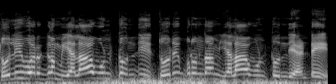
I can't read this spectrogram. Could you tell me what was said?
తొలి వర్గం ఎలా ఉంటుంది తొలి బృందం ఎలా ఉంటుంది అంటే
